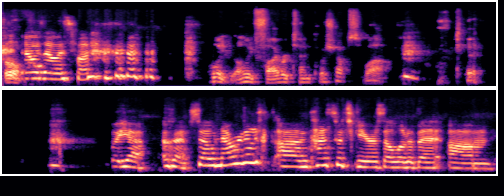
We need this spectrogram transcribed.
Cool. that was always fun. only, only five or 10 push-ups? Wow. Okay. But yeah, okay. So now we're going to um, kind of switch gears a little bit um,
